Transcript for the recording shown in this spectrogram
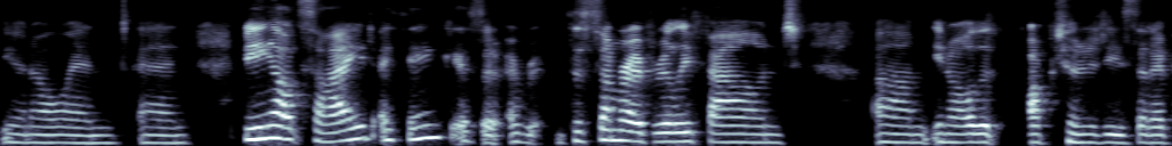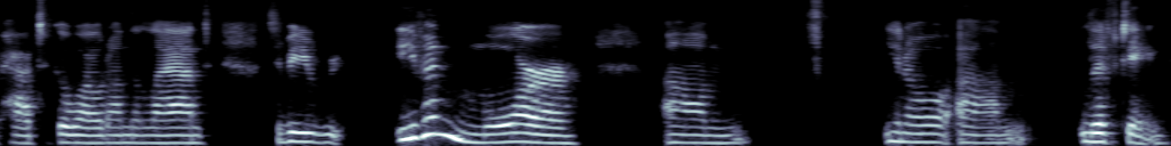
you know and and being outside i think is a, a this summer i've really found um, you know all the opportunities that i've had to go out on the land to be re- even more um, you know um, lifting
